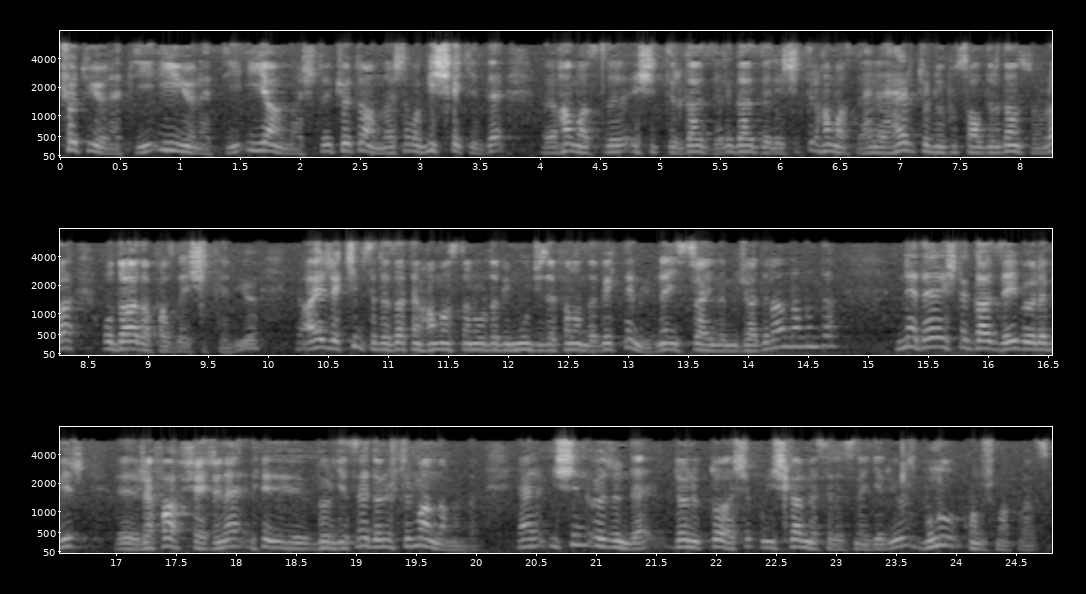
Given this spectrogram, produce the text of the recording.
kötü yönettiği, iyi yönettiği, iyi anlaştığı, kötü anlaştı ama bir şekilde e, Hamaslı eşittir Gazze'li, Gazze'li eşittir Hamaslı. Hele her türlü bu saldırıdan sonra o daha da fazla eşitleniyor. E, Ayrıca kimse de zaten Hamas'tan orada bir mucize falan da beklemiyor. Ne İsrail'le mücadele anlamında ne de işte Gazze'yi böyle bir refah şehrine, bölgesine dönüştürme anlamında. Yani işin özünde dönüp dolaşıp bu işgal meselesine geliyoruz. Bunu konuşmak lazım.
